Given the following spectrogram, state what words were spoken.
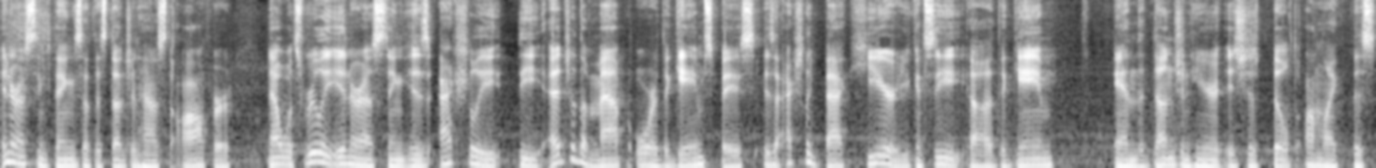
interesting things that this dungeon has to offer. Now, what's really interesting is actually the edge of the map or the game space is actually back here. You can see uh, the game and the dungeon here is just built on like this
